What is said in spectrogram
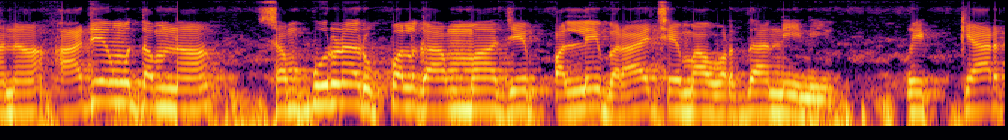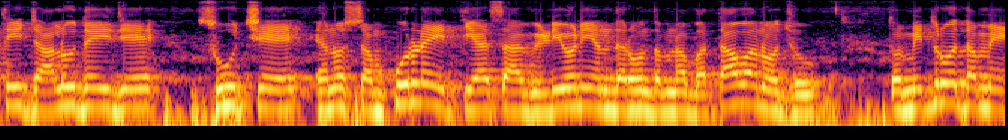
અને આજે હું તમને સંપૂર્ણ રૂપલ ગામમાં જે પલ્લી ભરાય છે મા વરદાનીની, એ ક્યારથી ચાલુ થઈ છે, શું છે, એનો સંપૂર્ણ ઇતિહાસ આ વિડીયોની અંદર હું તમને બતાવવાનો છું. તો મિત્રો, તમે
